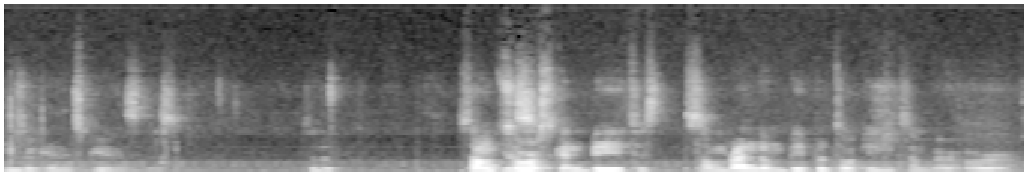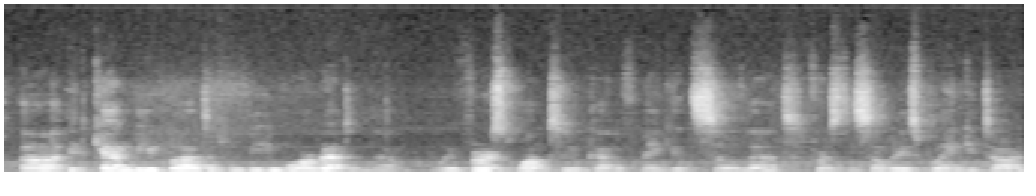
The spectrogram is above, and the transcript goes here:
user can experience this. So the sound Yes. source can be just some random people talking somewhere, or Uh, it can be, but it will be more random now. We first want to kind of make it so that, for instance, somebody is playing guitar,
